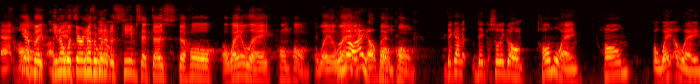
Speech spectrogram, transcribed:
at home. yeah, but you know what? They're the another one of those teams that does the whole away, away, home, home, away, away, Well, no, I know, but- home, home. They got they so they go home, away, home, away, away,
